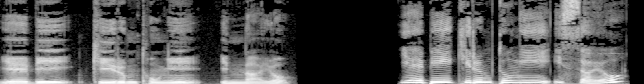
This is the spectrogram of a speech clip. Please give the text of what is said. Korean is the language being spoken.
예비 기름통이 있나요? 예비 기름통이 있어요?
